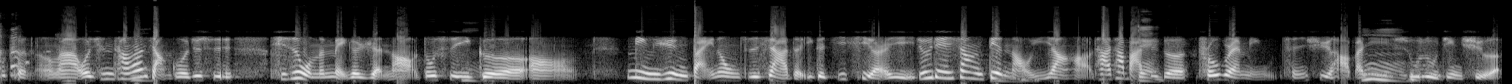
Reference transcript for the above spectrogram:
不可能啦！我其实常常讲过，就是其实我们每个人啊，都是一个呃。命运摆弄之下的一个机器而已，就有点像电脑一样哈，他他把这个 programming 程序哈，把你输入进去了，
